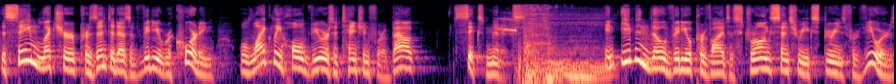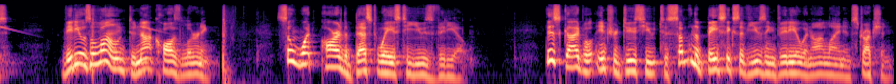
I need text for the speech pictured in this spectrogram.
the same lecture presented as a video recording will likely hold viewers' attention for about six minutes. And even though video provides a strong sensory experience for viewers, videos alone do not cause learning. So what are the best ways to use video? This guide will introduce you to some of the basics of using video in online instruction,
